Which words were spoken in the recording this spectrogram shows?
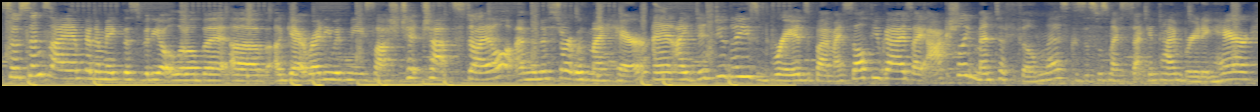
So since I am gonna make this video a little bit of a get ready with me slash chit chat style, I'm gonna start with my hair. And I did do these braids by myself, you guys. I actually meant to film this because this was my second time braiding hair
